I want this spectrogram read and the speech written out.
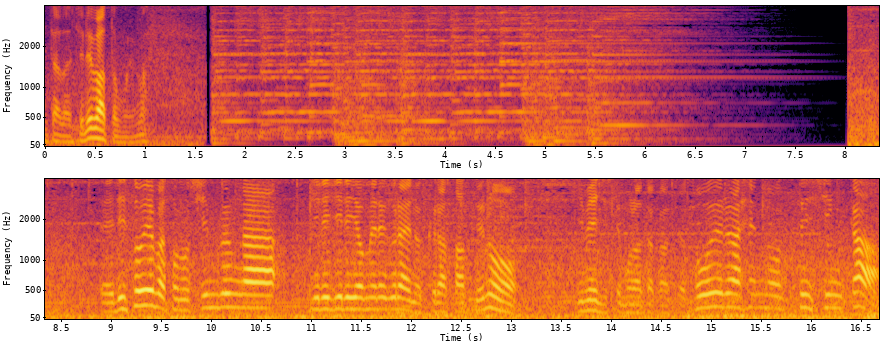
いただければと思います。理想を言えばその新聞がギリギリ読めるぐらいの暗さっていうのをイメージしてもらった感じでそういうら辺の水深か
